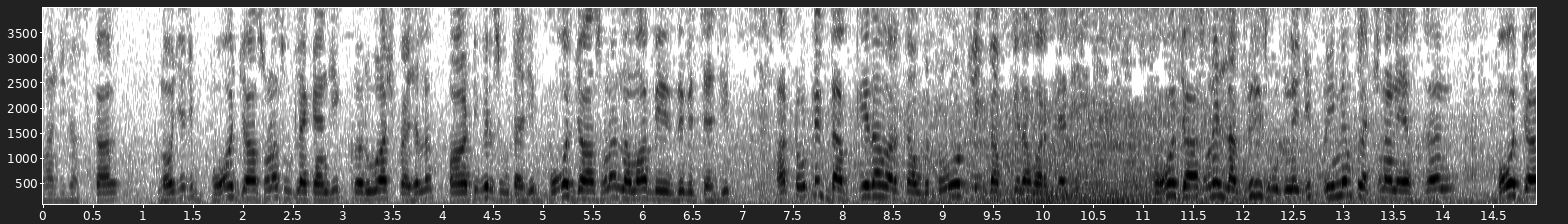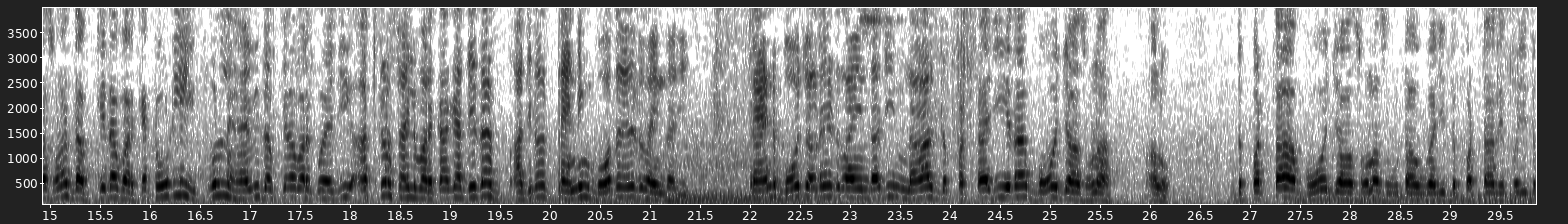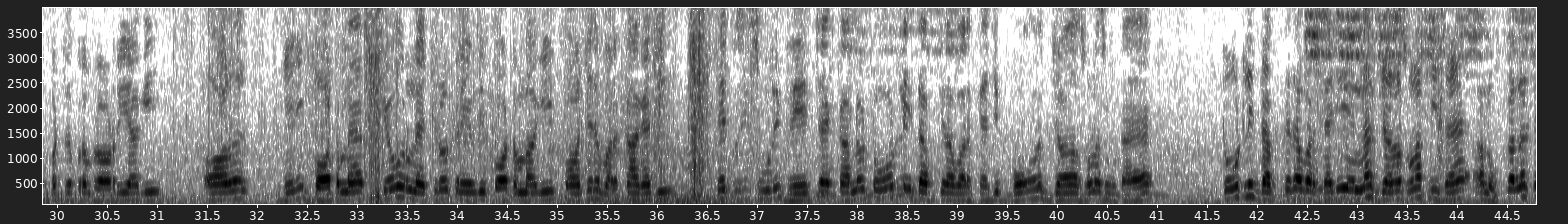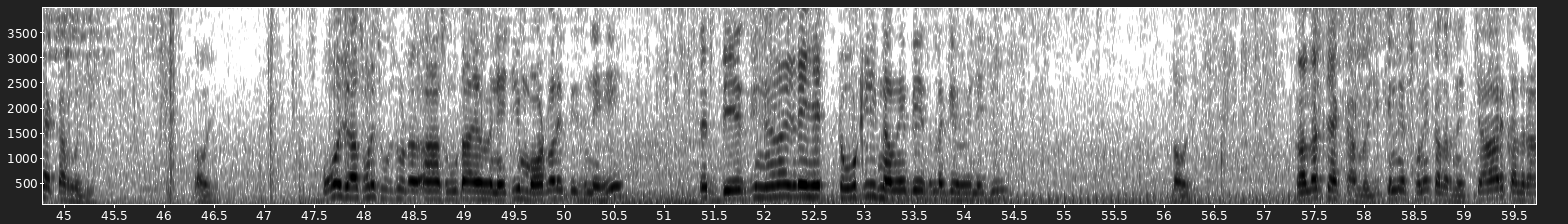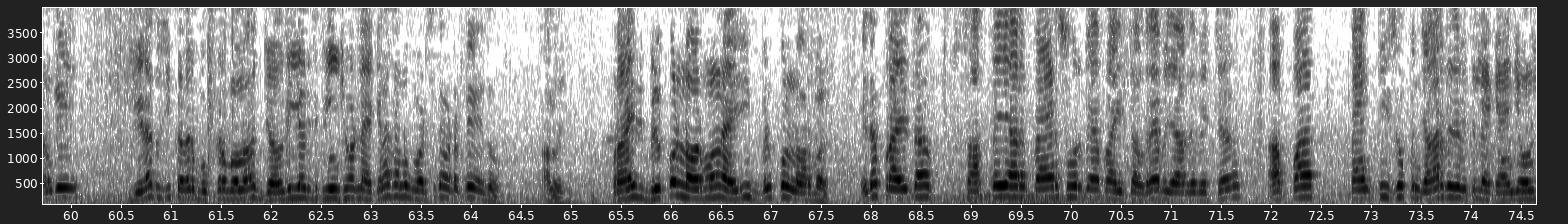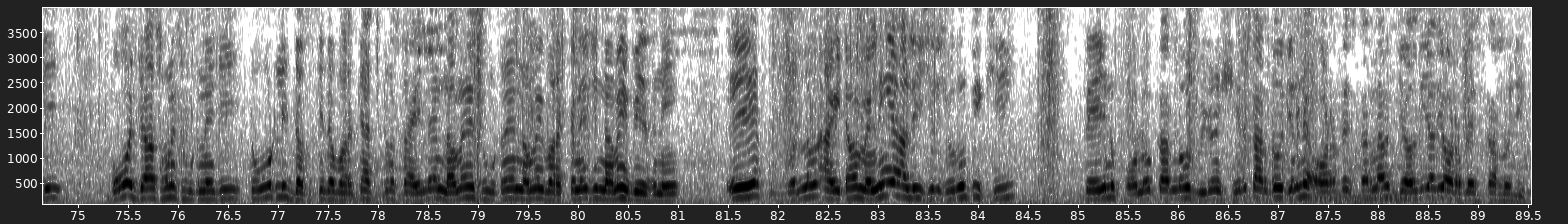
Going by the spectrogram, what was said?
ਹਾਂਜੀ, ਸਤਿ ਸ਼੍ਰੀ ਅਕਾਲ। ਲਓ ਜੀ ਜੀ ਬਹੁਤ ਜ਼ਿਆਦਾ ਸੋਹਣਾ ਸੂਟ ਲੈ ਕੇ ਆਏ ਜੀ, ਕਰੂਆ ਸਪੈਸ਼ਲ ਪਾਰਟੀ ਵੇਅਰ ਸੂਟ ਹੈ ਜੀ, ਬਹੁਤ ਜ਼ਿਆਦਾ ਸੋਹਣਾ ਨਵਾਂ ਬੇਸ ਦੇ ਵਿੱਚ ਹੈ ਜੀ। ਆ ਟੋਟਲੀ ਦਬਕੇ ਦਾ ਵਰਕ ਆਊਗਾ ਟੋਟਲੀ ਦਬਕੇ ਦਾ ਵਰਕ ਹੈ ਜੀ। ਬਹੁਤ ਜ਼ਿਆਦਾ ਸੋਹਣੇ ਲਗਜ਼ਰੀ ਸੂਟ ਨੇ ਜੀ ਪ੍ਰੀਮੀਅਮ ਕਲੈਕਸ਼ਨਾਂ ਨੇ ਇਸ ਟਾਈਮ ਬਹੁਤ ਜ਼ਿਆਦਾ ਸੋਹਣਾ ਦਬਕੇ ਦਾ ਵਰਕ ਹੈ ਟੋਟਲੀ ਫੁੱਲ ਹੈਵੀ ਦਬਕੇ ਦਾ ਵਰਕ ਹੋਇਆ ਜੀ। ਅੱਜਕੱਲ ਸਟਾਈਲ ਵਰਕ ਆ ਗਿਆ ਜਿਹਦਾ ਅੱਜਕੱਲ ਟ੍ਰੈਂਡਿੰਗ ਬਹੁਤ ਹੈ ਇਹ ਡਿਜ਼ਾਈਨ ਦਾ ਜੀ। ਟ੍ਰੈਂਡ ਬਹੁਤ ਚੱਲ ਰਿਹਾ ਡਿਜ਼ਾਈਨ ਦਾ ਜੀ, ਨਾਲ ਦੁਪੱਟਾ ਜੀ, ਇਹਦਾ ਬਹੁਤ ਜ਼ਿਆਦਾ ਸੋਹਣਾ। ਆ ਲਓ। ਦੁਪੱਟਾ ਬਹੁਤ ਜ਼ਿਆਦਾ ਸੋਹਣਾ ਸੂਟ ਆਊਗਾ ਜੀ, ਦੁਪੱਟਾ ਦੇਖੋ ਜੀ, ਦੁਪੱਟੇ ਉੱਪਰ ਐਮਬ੍ਰੋਇਡਰੀ ਆ ਗਈ ਔਰ ਜਿਹੜੀ ਬਾਟਮ ਹੈ ਪਿਓਰ ਨੈਚੁਰਲ ਕਰੇਵ ਦੀ ਬਾਟਮ ਆ ਗਈ ਪਹੁੰਚੇ ਤੇ ਵਰਕ ਆ ਗਿਆ ਜੀ ਤੇ ਤੁਸੀਂ ਸੂਟ ਦੀ ਗ੍ਰੇਸ ਚੈੱਕ ਕਰ ਲਓ ਟੋਟਲੀ ਦਬਕੇ ਦਾ ਵਰਕ ਹੈ ਜੀ, ਬਹੁਤ ਜ਼ਿਆਦਾ ਸੋਹਣਾ ਸੂਟ ਆਇਆ ਟੋਟਲੀ ਦਬਕੇ ਦਾ ਵਰਕ ਹੈ ਜੀ, ਇੰਨਾ ਜ਼ਿਆਦਾ ਸੋਹਣਾ ਪੀਸ ਹੈ ਆ ਲਓ ਕਲਰ ਚੈੱਕ ਕਰ ਲਓ ਜੀ। ਲਓ ਜੀ, ਬਹੁਤ ਜ਼ਿਆਦਾ ਸੋਹਣੇ ਸੂਟ ਸੂਟ ਸੂਟ ਆਏ ਹੋਏ ਨੇ ਜੀ ਮਾਡਲ ਵਾਲੇ ਪੀਸ ਨੇ ਇਹ। ਤੇ ਬੇਸ ਵੀ ਨੇ ਨਾ ਜਿਹੜੇ ਇਹ ਟੋਟਲੀ ਨਵੇਂ ਬੇਸ ਲੱਗੇ ਹੋਏ ਨੇ ਜੀ। ਲਓ ਜੀ। ਕਲਰ ਚੈੱਕ ਕਰ ਲਓ ਜੀ, ਕਿੰਨੇ ਸੋਹਣੇ ਕਲਰ ਨੇ। ਚਾਰ ਕਲਰ ਆਣਗੇ। ਜਿਹੜਾ ਤੁਸੀਂ ਕਲਰ ਬੁੱਕ ਕਰਵਾਉਣਾ, ਜਲਦੀ ਜਲਦੀ ਸਕਰੀਨਸ਼ਾਟ ਲੈ ਕੇ ਨਾ ਸਾਨੂੰ WhatsApp ਤੇ ਆਰਡਰ ਭੇਜ ਦਿਓ। ਆ ਲਓ ਜੀ। ਪ੍ਰਾਈਸ ਬਿਲਕੁਲ ਨਾਰਮਲ ਹੈ ਜੀ, ਬਿਲਕੁਲ ਨਾਰਮਲ ਇਹਦਾ ਪ੍ਰਾਈਸ ਤਾਂ 7000 6500 ਰੁਪਏ ਪ੍ਰਾਈਸ ਚੱਲ ਰਿਹਾ ਬਾਜ਼ਾਰ ਦੇ ਵਿੱਚ। ਆਪਾਂ 3550 ਰੁਪਏ ਦੇ ਵਿੱਚ ਲੈ ਕੇ ਆਏ ਜੀ ਓਨਲੀ ਬਹੁਤ ਜ਼ਿਆਦਾ ਸੋਹਣੇ ਸੂਟ ਨੇ ਜੀ। ਟੋਟਲੀ ਦਬਕੇ ਦਾ ਵਰਕ ਹੈ ਅਚਕਨ ਸਟਾਈਲ ਨੇ ਨਵੇਂ ਸੂਟ ਨੇ, ਨਵੇਂ ਵਰਕ ਨੇ ਜੀ, ਨਵੇਂ ਬੇਸ ਨੇ। ਇਹ ਮਤਲਬ ਆਈਟਮ ਮਿਲਣਗੀਆਂ ਆਲੀਸ਼ਰ ਸ਼ੋਰੂਮ ਭਿੱਖੀ। ਪੇਜ ਨੂੰ ਫੋਲੋ ਕਰ ਲਓ ਵੀਡੀਓ ਨੂੰ ਸ਼ੇਅਰ ਕਰ ਦਿਓ, ਜਿਨ੍ਹਾਂ ਨੇ ਆਰਡਰ ਪਲੇਸ ਕਰਨਾ ਉਹ ਜਲਦੀ ਜਲਦੀ ਆਰਡਰ ਪਲੇਸ ਕਰ ਲਓ ਜੀ।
